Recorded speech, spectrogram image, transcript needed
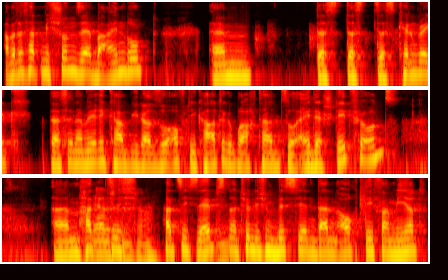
Aber das hat mich schon sehr beeindruckt, ähm, dass, dass, dass Kendrick das in Amerika wieder so auf die Karte gebracht hat, so, ey, der steht für uns. Ähm, hat, Ja, sich, stimmt, ja. hat sich selbst natürlich ein bisschen dann auch diffamiert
